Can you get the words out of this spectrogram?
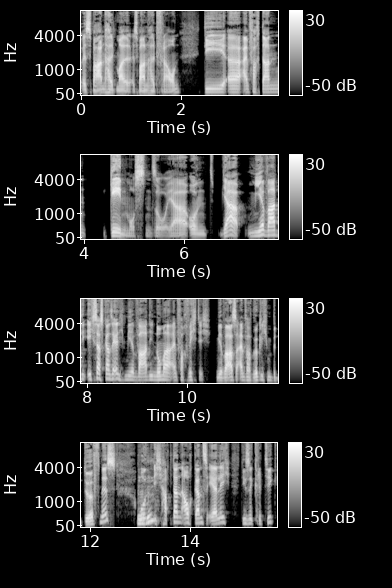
es waren halt mal, es waren halt Frauen, die äh, einfach dann gehen mussten, so, ja. Und ja, mir war die, ich sag's ganz ehrlich, mir war die Nummer einfach wichtig. Mir war es einfach wirklich ein Bedürfnis. Mhm. Und ich habe dann auch ganz ehrlich diese Kritik,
